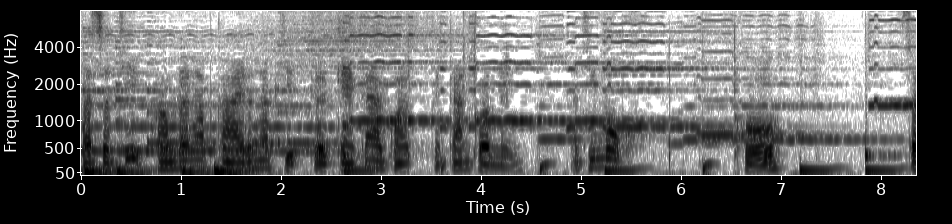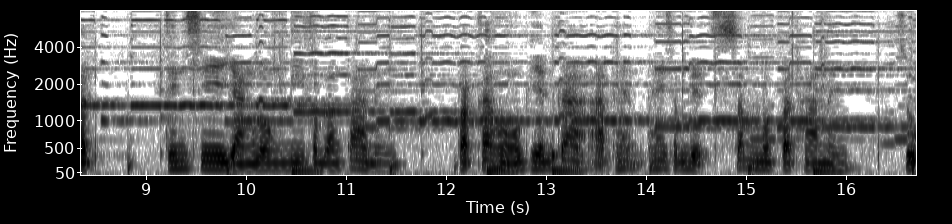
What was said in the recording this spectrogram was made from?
ปัสสธิความระงับกายระงับจิตเกิดแก่กล้ากว่าแต่การก่อนหนึ่งอธิโมกโขสัตตินรีอย่างลงมีกำลังกล้าหนึ่ง ปักข้าโหเพียรกล้าอาจให้ให้สำเร็จสัมมประทานหนึ่ง สู่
